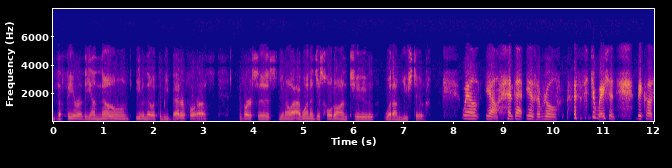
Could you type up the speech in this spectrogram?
the fear of the unknown, even though it could be better for us, versus, you know, I want to just hold on to what I'm used to? Well, yeah, that is a real situation because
